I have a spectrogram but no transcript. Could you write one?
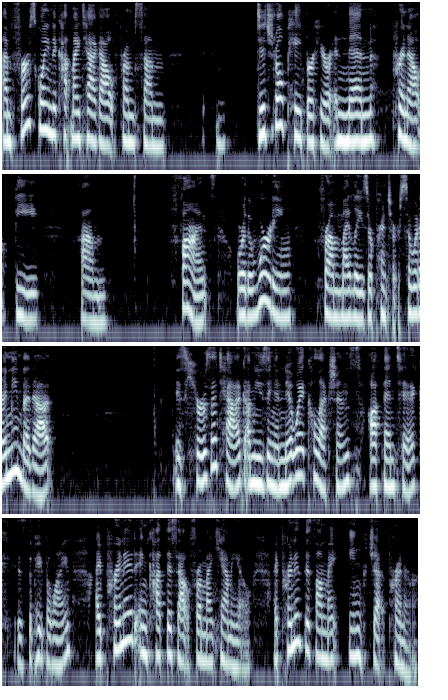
I'm first going to cut my tag out from some digital paper here and then print out the um, fonts or the wording from my laser printer. So what I mean by that is here's a tag. I'm using a Nitwit Collections. Authentic is the paper line. I printed and cut this out from my Cameo. I printed this on my inkjet printer.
